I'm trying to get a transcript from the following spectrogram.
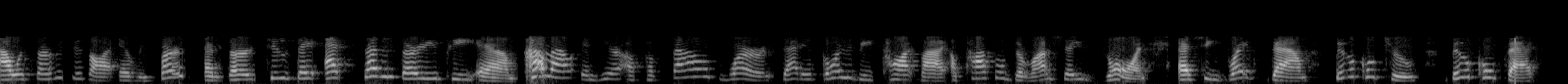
Our services are every first and third Tuesday at 7:30 p.m. Come out and hear a profound word that is going to be taught by Apostle Deranche Zorn as she breaks down biblical truth, biblical facts,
